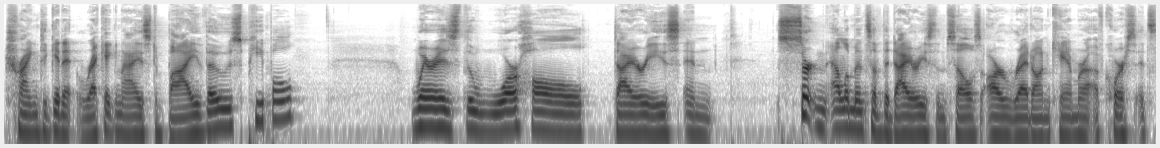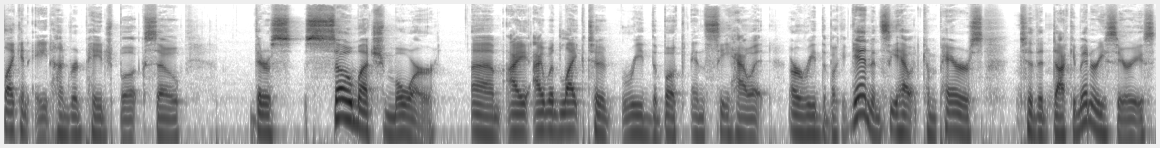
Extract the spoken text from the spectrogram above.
trying to get it recognized by those people. whereas the Warhol diaries and certain elements of the diaries themselves are read on camera. Of course, it's like an 800 page book, so there's so much more. Um, I, I would like to read the book and see how it, or read the book again and see how it compares to the documentary series.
